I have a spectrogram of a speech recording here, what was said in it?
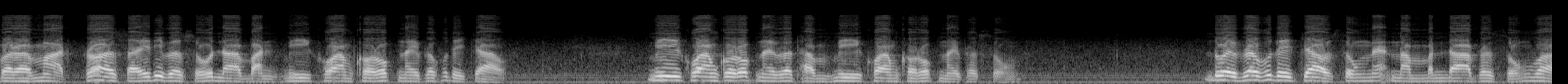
ปรามาตเพราะอาศัยที่พระโสดาบันมีความเคารพในพระพุทธเจ้า มีความเคารพในพระธรรม มีความเคารพในพระสงฆ์ด้วยพระพุทธเจ้าทรงแนะนำบรรดาพระสงฆ์ว่า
